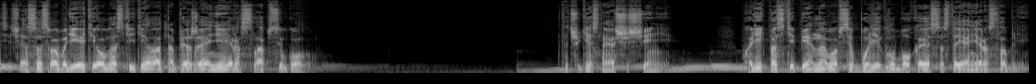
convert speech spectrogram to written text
Сейчас освободи эти области тела от напряжения и расслабь всю голову. Это чудесное ощущение. Входить постепенно во все более глубокое состояние расслабления.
